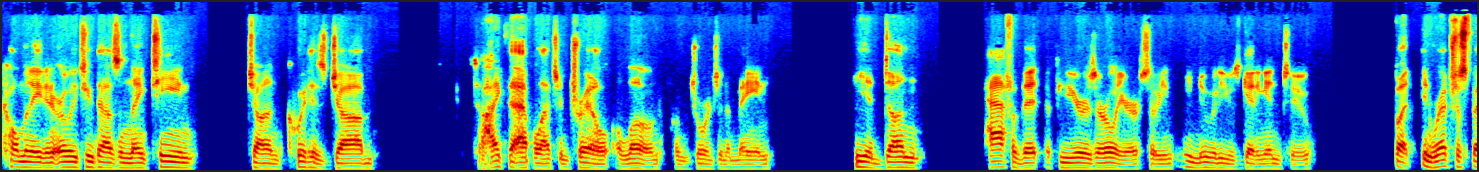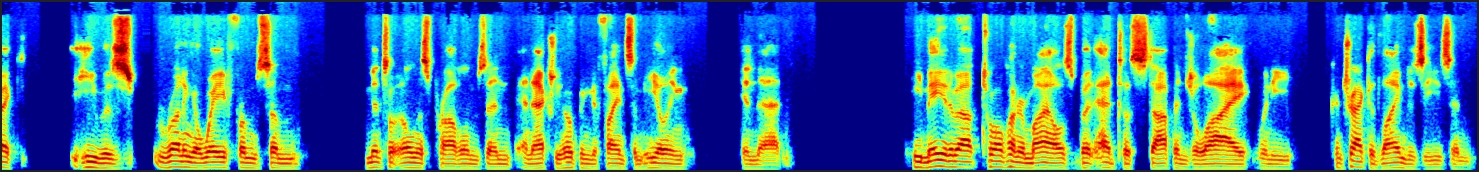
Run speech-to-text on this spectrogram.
culminate in early 2019. John quit his job to hike the Appalachian Trail alone from Georgia to Maine. He had done half of it a few years earlier, so he, he knew what he was getting into. But in retrospect, he was running away from some mental illness problems and, and actually hoping to find some healing in that. He made it about 1,200 miles, but had to stop in July when he contracted Lyme disease, and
